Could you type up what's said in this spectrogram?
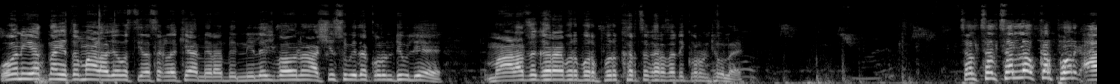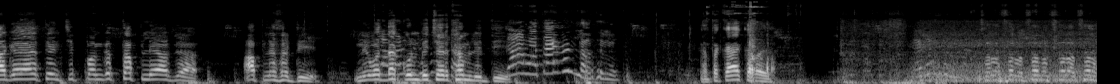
कोण येत नाही इथं माळाच्या वस्तीला सगळं कॅमेरा निलेश भाऊनं अशी सुविधा करून ठेवली आहे. माळाचं घर आहे भरपूर खर्च घरासाठी करून ठेवलाय. चल चल चल लवकर फोन. अग त्यांची पंगत तापली आपल्या आपल्यासाठी. निवड दाखवून बिचारी थांबली ती गावात आहे म्हणलं तुम्ही आता काय करायचं? चला चला चला चला चला.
